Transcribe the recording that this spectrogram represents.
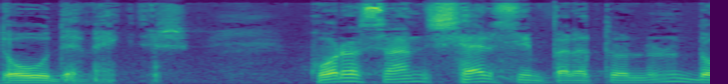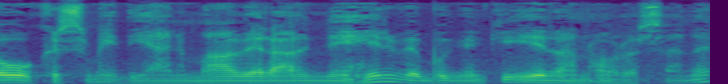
doğu demektir. Horasan Şers İmparatorluğu'nun doğu kısmıydı. Yani Mavera Nehir ve bugünkü İran Horasan'ı.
